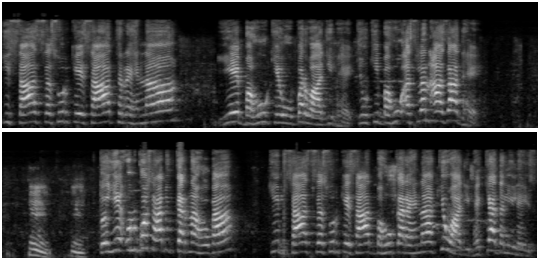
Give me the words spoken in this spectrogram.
कि सास ससुर के साथ रहना ये बहू के ऊपर वाजिब है क्योंकि बहू असलन आज़ाद है। हम्म, हम्म। तो ये उनको साबित करना होगा कि सास ससुर के साथ बहू का रहना क्यों वाजिब है? क्या दलील है इसकी?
